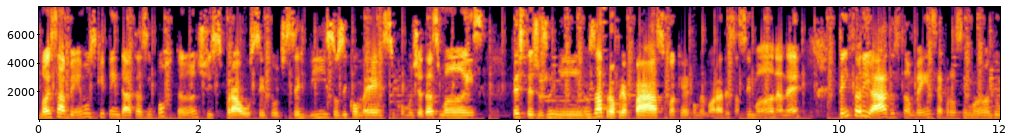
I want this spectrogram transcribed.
Nós sabemos que tem datas importantes para o setor de serviços e comércio, como o Dia das Mães, festejos juninos, a própria Páscoa, que é comemorada essa semana, né? Tem feriados também se aproximando.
